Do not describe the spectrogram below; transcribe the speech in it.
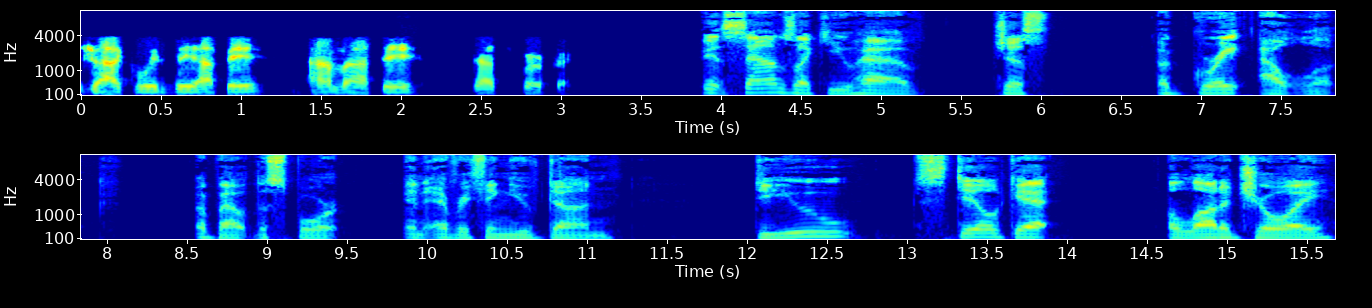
Jacques will be happy. I'm happy. That's perfect. It sounds like you have just a great outlook about the sport and everything you've done. Do you still get a lot of joy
